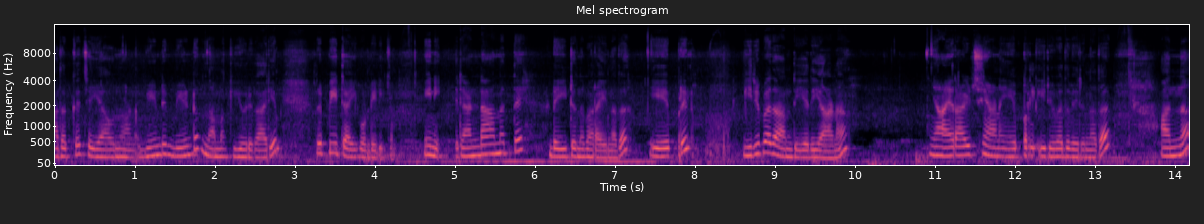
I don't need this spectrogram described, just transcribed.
അതൊക്കെ ചെയ്യാവുന്നതാണ്. വീണ്ടും വീണ്ടും നമുക്ക് ഈ ഒരു കാര്യം റിപ്പീറ്റ് ആയിക്കൊണ്ടിരിക്കും. ഇനി രണ്ടാമത്തെ ഡേറ്റ് എന്ന് പറയുന്നത് ഏപ്രിൽ ഇരുപതാം തീയതിയാണ്. ഞായറാഴ്ചയാണ് ഏപ്രിൽ ഇരുപത് വരുന്നത്. അന്ന്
